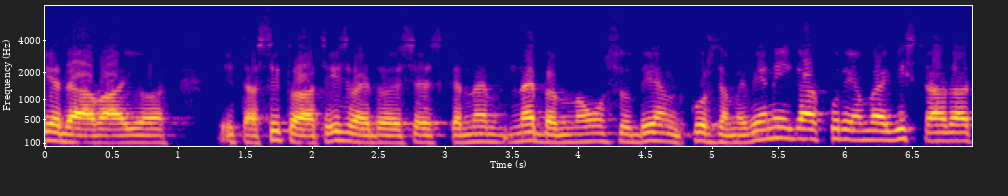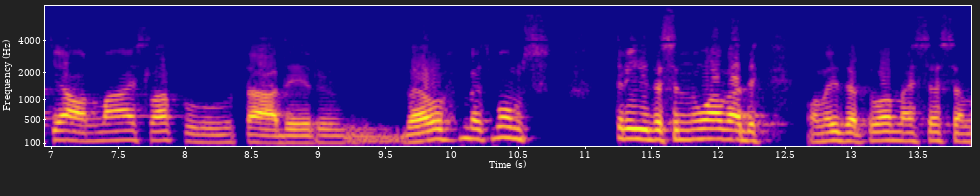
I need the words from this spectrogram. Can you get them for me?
piedāvā, jo ir tā situācija izveidojusies, ka ne, neba mūsu dienvidu kursam ir vienīgā, kuriem vajag izstrādāt jaunu mājaslapu. Tādi ir vēl bez mums. 30 novadi, un līdz ar to mēs esam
